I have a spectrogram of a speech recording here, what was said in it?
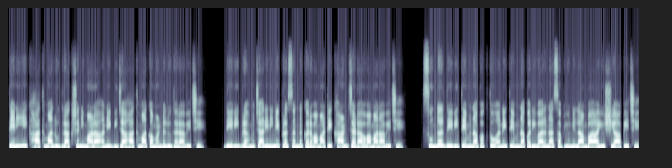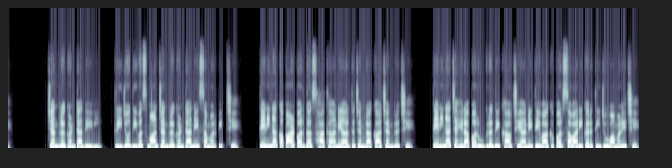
તેની એક હાથમાં રુદ્રાક્ષની માળા અને બીજા હાથમાં કમંડલું ધરાવે છે. દેવી બ્રહ્મચારિણીને પ્રસન્ન કરવા માટે ખાંડ ચઢાવવામાં આવે છે. સુંદર દેવી તેમના ભક્તો અને તેમના પરિવારના સભ્યોને લાંબા આયુષ્ય આપે છે. ચંદ્રઘંટા દેવી. ત્રીજો દિવસ માન ચંદ્રઘંટાને સમર્પિત છે. તેણીના કપાળ પર દસ હાથ અને અર્ધચંદ્રાકાર ચંદ્ર છે. તેણીના ચહેરા પર ઉગ્ર દેખાવ છે અને તે વાઘ પર સવારી કરતી જોવા મળે છે.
